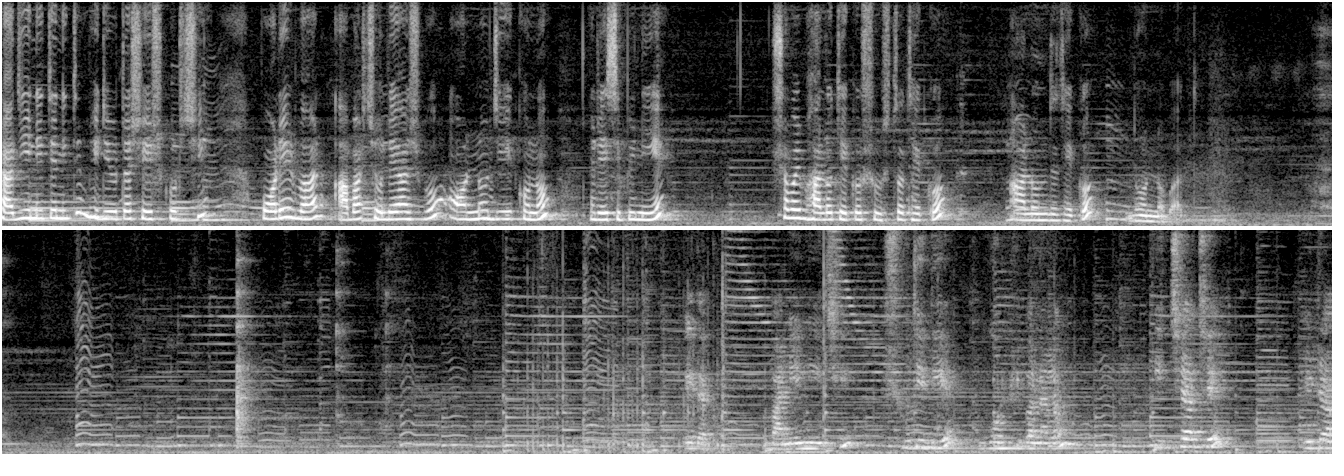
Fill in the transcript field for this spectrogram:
সাজিয়ে নিতে নিতে ভিডিওটা শেষ করছি। পরের বার আবার চলে আসব অন্য যে কোনো রেসিপি নিয়ে। সবাই ভালো থেকো, সুস্থ থেকো, আনন্দে থেকো। ধন্যবাদ। দেখো, বানিয়ে নিয়েছি, সুজি দিয়ে বরফি বানালাম। ইচ্ছে আছে এটা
